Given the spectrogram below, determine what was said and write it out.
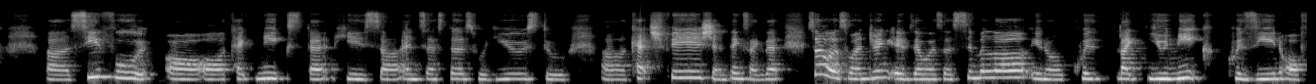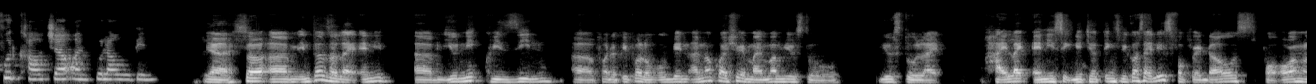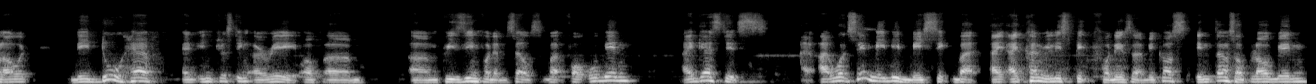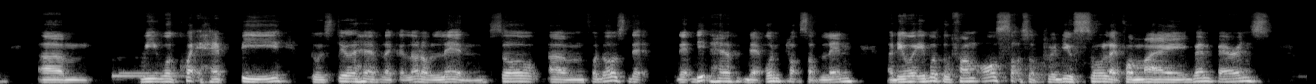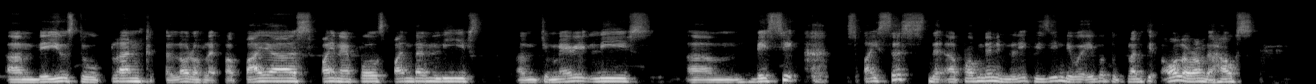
uh, seafood or, or, techniques that his uh, ancestors would use to uh, catch fish and things like that. So I was wondering if there was a similar, you know, like unique cuisine or food culture on Pulau Ubin. Yeah, so um, in terms of like any um, unique cuisine uh, for the people of Ubin. I'm not quite sure if my mom used to used to like highlight any signature things because at least for Firdaus, for Orang Laut, they do have an interesting array of um, um, cuisine for themselves. But for Ubin, I guess it's I, I would say maybe basic, but I, I can't really speak for this uh, because in terms of Ubin, um, we were quite happy to still have like a lot of land. So um, for those that that did have their own plots of land, uh, they were able to farm all sorts of produce. So, like for my grandparents, um, they used to plant a lot of like papayas, pineapples, pandan leaves, um, turmeric leaves, um, basic spices that are prominent in Malay cuisine. They were able to plant it all around the house.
